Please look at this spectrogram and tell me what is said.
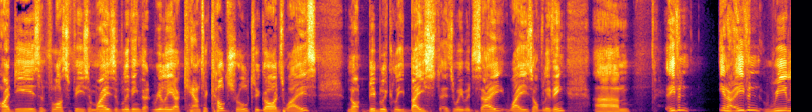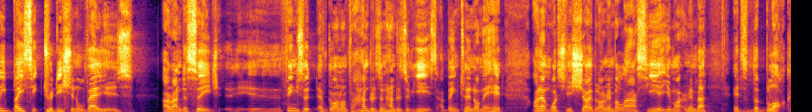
ideas and philosophies and ways of living that really are countercultural to God's ways, not biblically based, as we would say, ways of living. Um, even, you know, even really basic traditional values are under siege things that have gone on for hundreds and hundreds of years are being turned on their head. I don't watch this show, but I remember last year, you might remember, it's The Block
